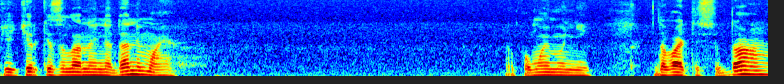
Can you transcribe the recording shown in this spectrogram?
П'ятірки зеленої ніде немає. По-моєму, ні. Давайте сюди.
